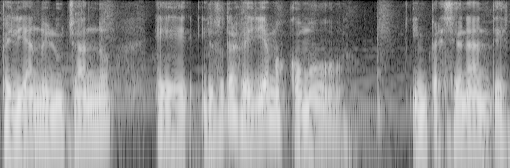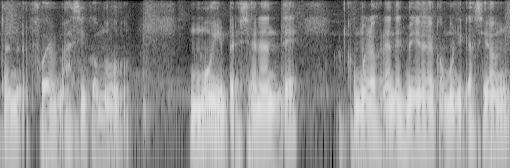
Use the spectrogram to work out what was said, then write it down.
peleando y luchando. Eh, y nosotros veíamos como impresionante, esto fue así como muy impresionante, como los grandes medios de comunicación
